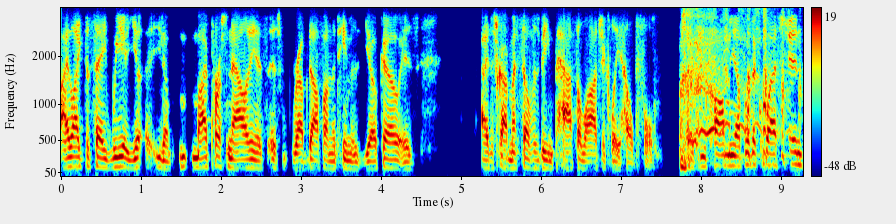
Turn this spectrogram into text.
I like to say we, you know, my personality is, is rubbed off on the team at Yoko is I describe myself as being pathologically helpful. So if you call me up with a question,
